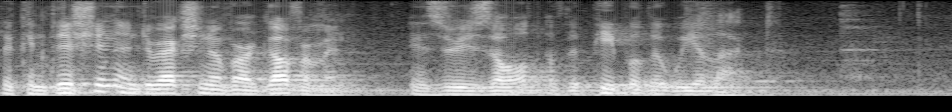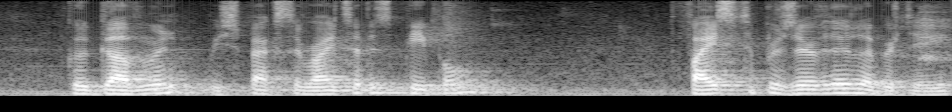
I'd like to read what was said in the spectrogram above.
The condition and direction of our government is the result of the people that we elect. Good government respects the rights of its people, fights to preserve their liberty,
